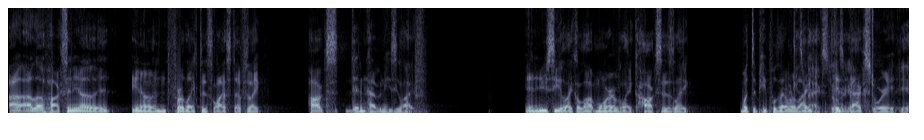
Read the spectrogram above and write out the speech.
I, I love Hawks, and you know, it, you know, and for like this last stuff, like Hawks didn't have an easy life, and you see like a lot more of like Hawks's like what the people that were his like his backstory. backstory, Yeah.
